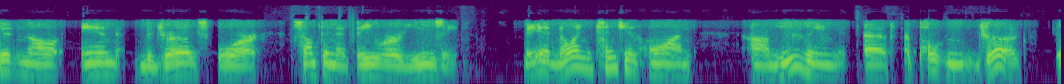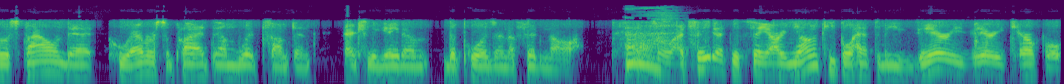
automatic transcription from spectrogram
fentanyl in the drugs or something that they were using. They had no intention on um, using a, a potent drug. It was found that whoever supplied them with something actually gave them the poison of fentanyl. so I say that to say our young people have to be very, very careful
